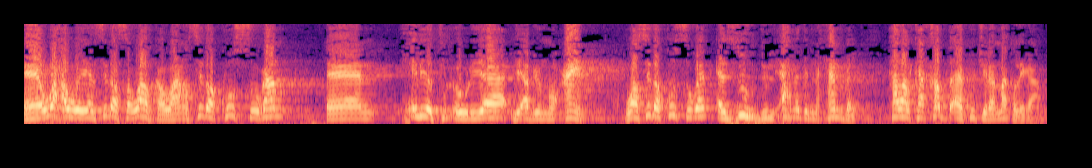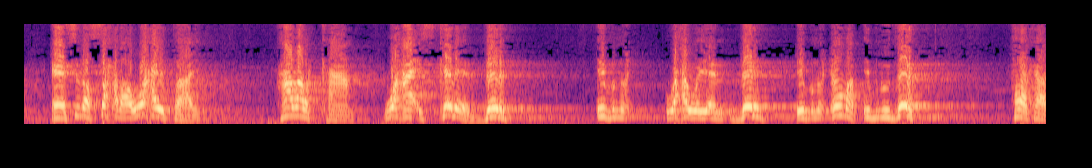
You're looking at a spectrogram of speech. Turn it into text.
waxa weeyaan sida sawaabka waana sida ku sugan xilyat اlwliyaa liabi nucaym waa sida ku sugan azuhdu liaxmed ibni xambal hadalka khada ah ku jira naqligan ee sida saxdaa waxay tahay hadalkan waxaa iska le dar ibnu waxa weeyaan dar ibnu cumar ibnu dar. Hadalkaa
